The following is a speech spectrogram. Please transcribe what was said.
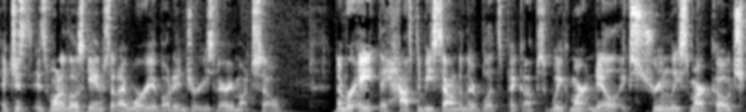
it just is one of those games that I worry about injuries very much so. Number eight, they have to be sound in their blitz pickups. Wink Martindale, extremely smart coach.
